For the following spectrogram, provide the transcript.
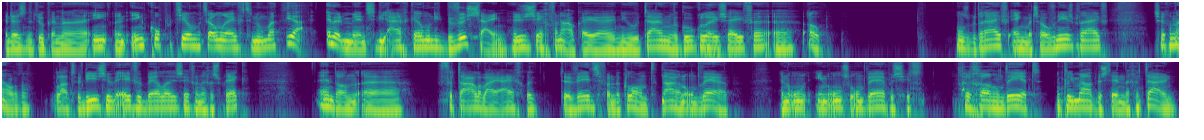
En dat is natuurlijk een, eh, in, een inkoppertje, om het zo maar even te noemen. Ja, En hebben mensen die eigenlijk helemaal niet bewust zijn. Dus die zeggen van nou, oké, eh, nieuwe tuin, we googlen eens even. Oh, ons bedrijf, Eng met Souvenirsbedrijf. Zeggen nou, laten we die eens even bellen, eens even een gesprek. En dan vertalen wij eigenlijk de wens van de klant naar een ontwerp. En on- in onze ontwerpen zit gegarandeerd een klimaatbestendige tuin.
